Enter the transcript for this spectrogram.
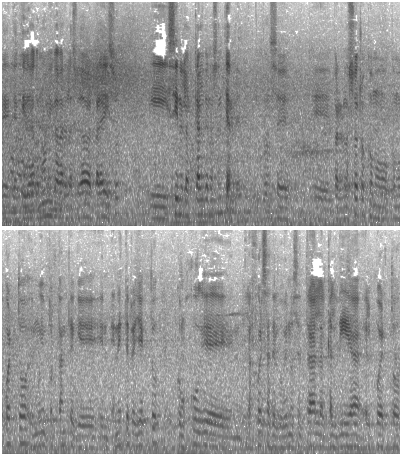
de, actividad económica para la ciudad de Valparaíso y sin el alcalde no se entiende. Entonces, Eh, para nosotros como, como, puerto es muy importante que en, en este proyecto conjugue las fuerzas del gobierno central, la alcaldía, el puerto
